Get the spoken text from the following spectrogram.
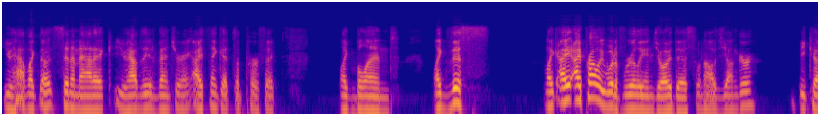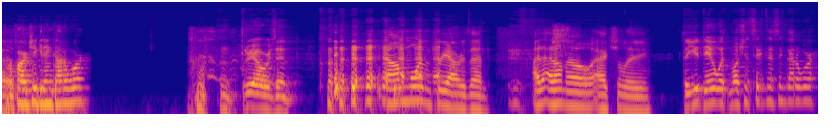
You have like the cinematic. You have the adventuring. I think it's a perfect like blend. Like this, like I I probably would have really enjoyed this when I was younger because How far did you get in God of War? Hmm, Three hours in. No, I'm more than three hours in. I, I don't know actually. Do you deal with motion sickness in God of War?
